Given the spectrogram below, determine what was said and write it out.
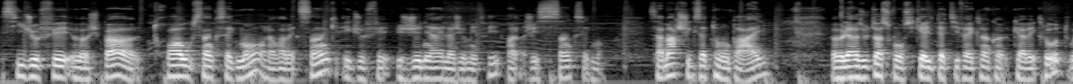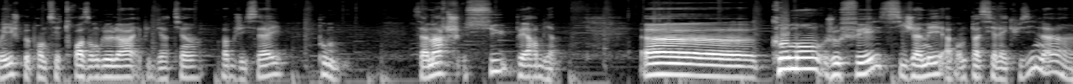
si je fais, euh, je sais pas, euh, 3 ou 5 segments, alors on va mettre 5, et que je fais générer la géométrie, voilà, j'ai 5 segments. Ça marche exactement pareil. Euh, les résultats seront aussi qualitatifs avec l'un qu'avec l'autre. Vous voyez, je peux prendre ces trois angles-là et puis dire, tiens, hop, j'essaye, poum. Ça marche super bien. Euh, comment je fais si jamais, avant de passer à la cuisine, euh,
